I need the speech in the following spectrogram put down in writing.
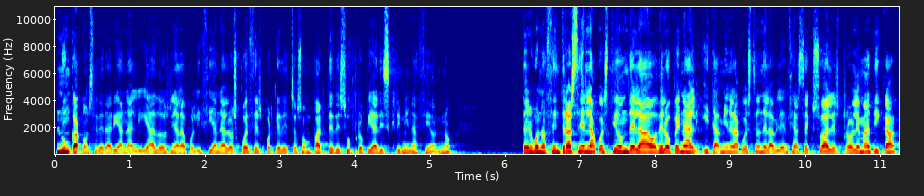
nunca considerarían aliados ni a la policía ni a los jueces porque de hecho son parte de su propia discriminación. ¿no? Entonces, bueno, centrarse en la cuestión de, lo penal y también en la cuestión de la violencia sexual es problemática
